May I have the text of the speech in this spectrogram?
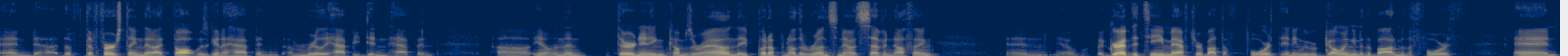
and uh, the the first thing that I thought was gonna happen, I'm really happy didn't happen. Uh, you know, and then third inning comes around, they put up another run, so now it's seven nothing. And you know, I grabbed the team after about the fourth inning. We were going into the bottom of the fourth, and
